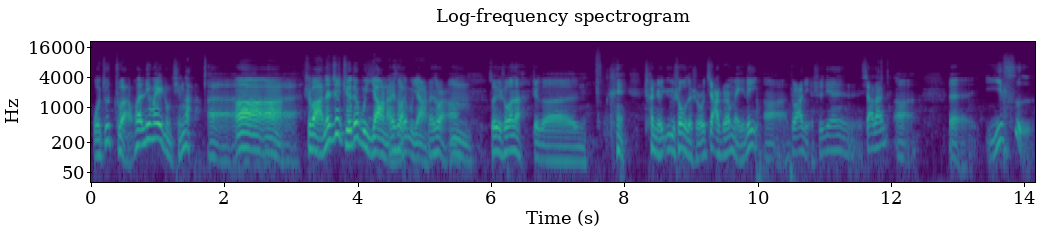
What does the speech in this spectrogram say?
我就转换另外一种情感了，哎哎啊啊是吧？那这绝对不一样的，没错绝对不一样的，没错啊，嗯，所以说呢，这个嘿，趁着预售的时候价格美丽啊，抓紧时间下单啊，呃，一次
